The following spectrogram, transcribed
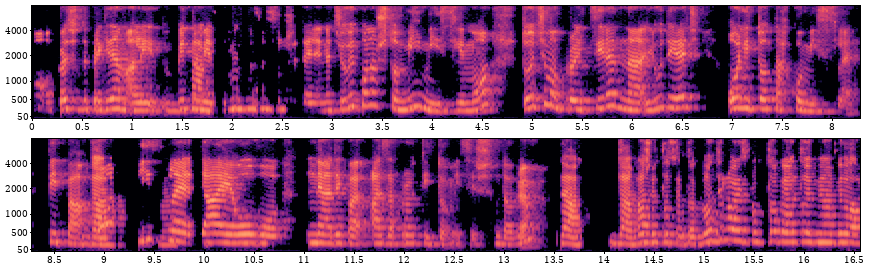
Oprosti da prekidam, ali bitno mi je za slušatelje. Znači, uvijek ono što mi mislimo, to ćemo projicirati na ljudi i reći oni to tako misle. Tipa, da. oni misle da je ovo neadekvatno, a zapravo ti to misliš. Dobro? Da, da, baš je to se dogodilo i zbog toga to je bila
